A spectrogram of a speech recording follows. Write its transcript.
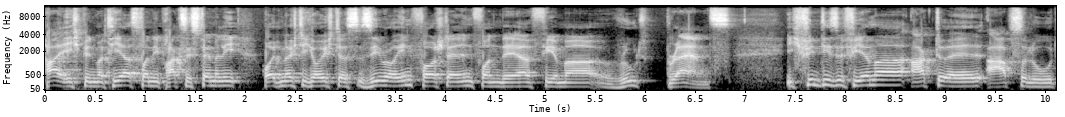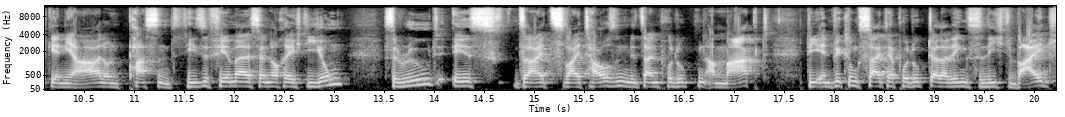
Hi, ich bin Matthias von die Praxis Family. Heute möchte ich euch das Zero In vorstellen von der Firma Root Brands. Ich finde diese Firma aktuell absolut genial und passend. Diese Firma ist ja noch recht jung. The Root ist seit 2000 mit seinen Produkten am Markt. Die Entwicklungszeit der Produkte allerdings liegt weit,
